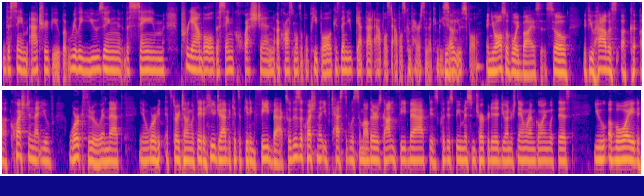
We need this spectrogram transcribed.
the same attribute, but really using the same preamble the same question across multiple people because then you get that apples to apples comparison that can be yeah. so useful. And you also avoid biases. So if you have a, a, a question that you've worked through and that you know we're at storytelling with data huge advocates of getting feedback so this is a question that you've tested with some others gotten feedback is could this be misinterpreted do you understand where i'm going with this you avoid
